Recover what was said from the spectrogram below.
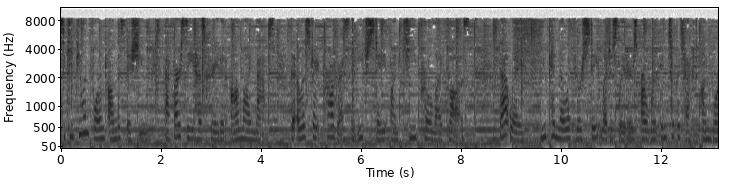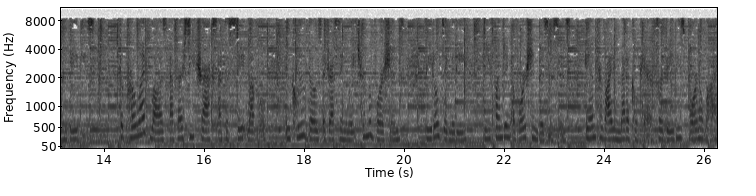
To keep you informed on this issue, FRC has created online maps that illustrate progress in each state on key pro-life laws. That way, you can know if your state legislators are working to protect unborn babies. The pro-life laws FRC tracks at the state level include those addressing late-term abortions, fetal dignity, defunding abortion businesses, and providing medical care for babies born alive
